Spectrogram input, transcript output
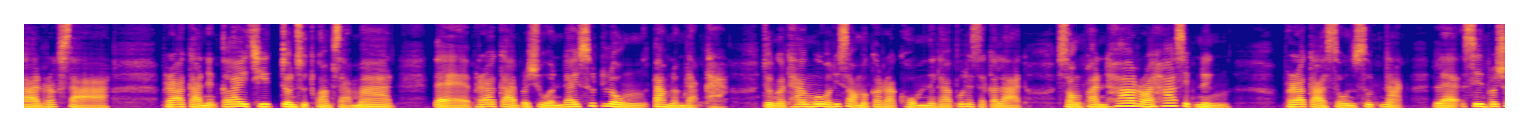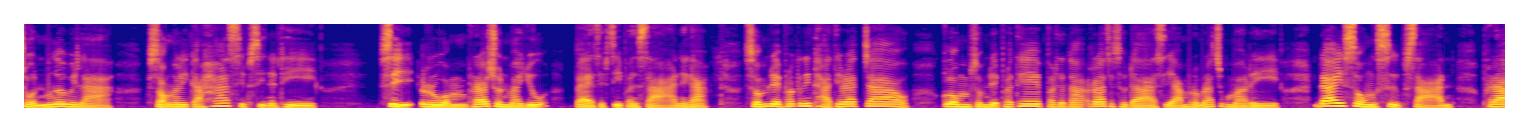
การรักษา พระอาการอย่างใกล้ชิดจนสุดความสามารถ แต่พระอาการประชวรได้สุดลงตามลำดับค่ะจนกระทั่งเมื่อวันที่ 2 มกราคมนะคะพุทธศักราช 2551 พระอากาศโซนสุดหนัก และสิ้นพระชนเมื่อเวลา2นาฬิกา54 นาทีสิรวมพระชนมายุ 84 พรรษานะคะสมเด็จพระนิธิาธิราชเจ้า กรมสมเด็จพระเทพพัฒนราชสุดาสยามบรมราชกุมารี ได้ทรงสืบสารพระ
